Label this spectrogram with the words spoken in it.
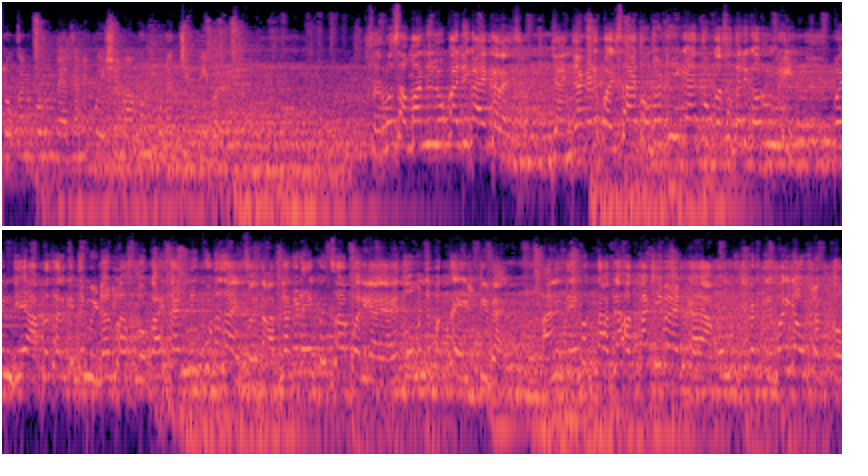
लोकांकडून व्याजाने पैसे मागून मुलांची फी भरते सर्वसामान्य लोकांनी काय करायचं? ज्यांच्याकडे पैसा आहे तो तर ठीक आहे तो कसं तरी करून घेईल. पण जे आपल्यासारखे जे मिडल क्लास लोक आहेत त्यांनी कुठं जायचं? आपल्याकडे एकच पर्याय आहे तो म्हणजे फक्त एस टी बँक आणि ते फक्त आपल्या हक्काची बँक आहे. आपण त्याच्याकडे केव्हाही जाऊ शकतो.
